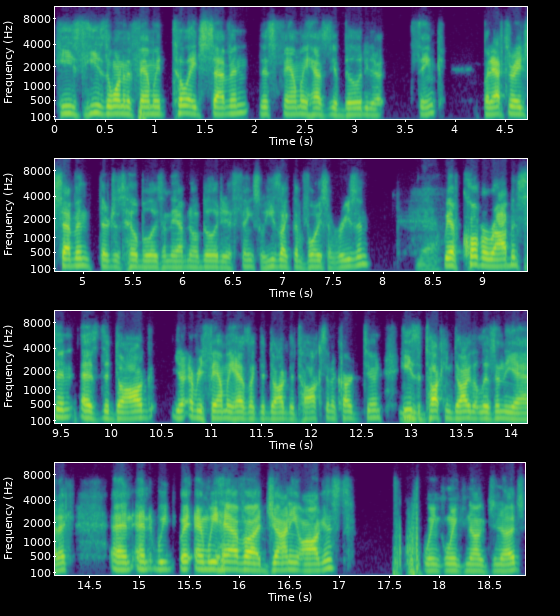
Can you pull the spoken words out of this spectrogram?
he's he's the one in the family till age seven. This family has the ability to think, but after age seven, they're just hillbillies and they have no ability to think. So he's like the voice of reason. Yeah. We have Corporal Robinson as the dog. You know, every family has like the dog that talks in a cartoon. He's the talking dog that lives in the attic, and and we and we have uh, Johnny August. Wink, wink, nudge, nudge.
